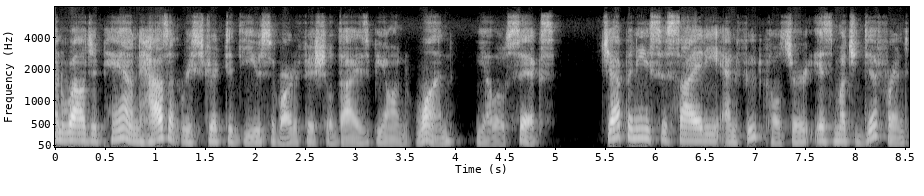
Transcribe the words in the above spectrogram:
And while Japan hasn't restricted the use of artificial dyes beyond 1, yellow 6, Japanese society and food culture is much different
